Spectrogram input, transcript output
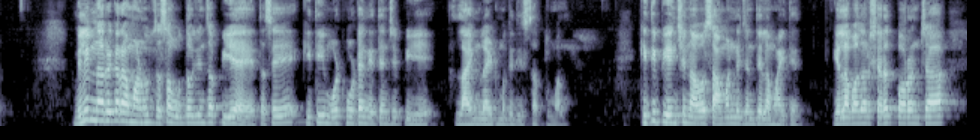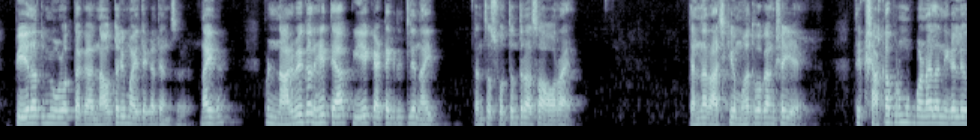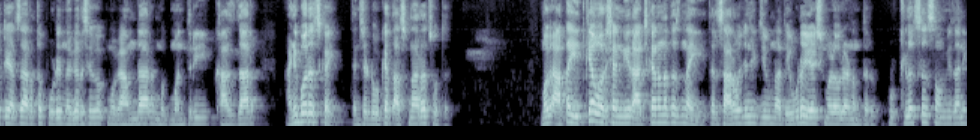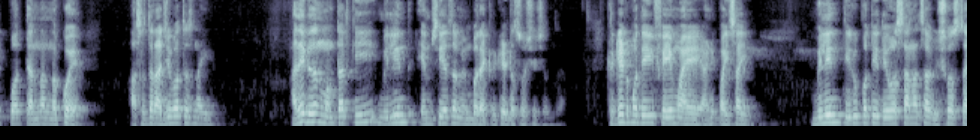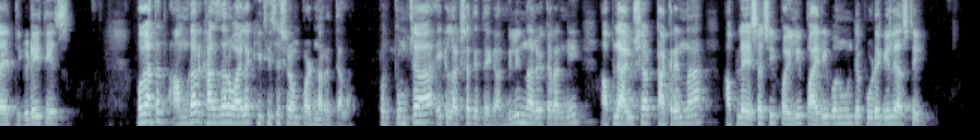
मिलिंद नार्वेकर हा माणूस जसा उद्धवजींचा पी ए आहे तसे किती मोठमोठ्या नेत्यांचे पी ए लाईमलाईटमध्ये दिसतात तुम्हाला. किती पी एनची नावं सामान्य जनतेला माहीत आहेत. गेला बाजार शरद पवारांच्या पीएला तुम्ही ओळखता का? नाव तरी माहीत आहे का त्यांचं? नाही ना? पण नार्वेकर हे त्या पी ए कॅटेगरीतले नाहीत. त्यांचा स्वतंत्र असा ऑरा आहे. त्यांना राजकीय महत्वाकांक्षाही आहे. ते शाखा प्रमुख बनायला निघाले होते याचा अर्थ पुढे नगरसेवक मग आमदार मग मंत्री खासदार आणि बरंच काही. त्यांच्या डोक्यात असणारच होतं. मग आता इतक्या वर्षांनी राजकारणातच नाही तर सार्वजनिक जीवनात एवढं यश मिळवल्यानंतर कुठलंच संविधानिक पद त्यांना नको आहे असं तर अजिबातच नाही अनेक जण म्हणतात की मिलिंद एम सी एचा मेंबर आहे क्रिकेट असोसिएशनचा क्रिकेटमध्येही फेम आहे आणि पैसाही. मिलिंद तिरुपती देवस्थानाचा विश्वस्त आहे तिकडेही तेच. मग आता आमदार खासदार व्हायला कितीचे श्रम पडणार आहेत त्याला? पण तुमच्या एक लक्षात येते का? मिलिंद नार्वेकरांनी आपल्या आयुष्यात ठाकरेंना आपल्या यशाची पहिली पायरी बनवून ते पुढे गेले असतील.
